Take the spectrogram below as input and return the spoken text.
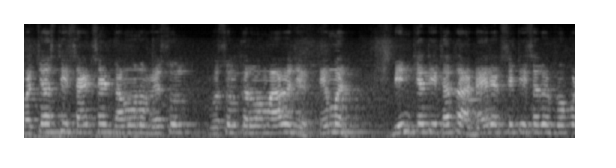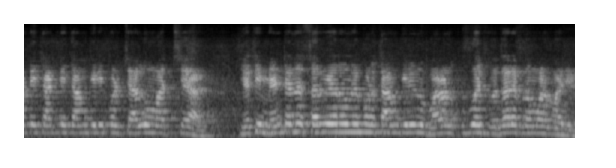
પચાસથી સાઠ સાઠ ગામોનો મહેસૂલ વસૂલ કરવામાં આવે છે. તેમજ બિનખેતી થતાં ડાયરેક્ટ સિટી સર્વે પ્રોપર્ટી કાર્ડની કામગીરી પણ ચાલુમાં જ છે હાલ. જેથી મેન્ટેનન્સ સર્વેરોને પણ કામગીરીનું ભારણ ખૂબ જ વધારે પ્રમાણમાં છે.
